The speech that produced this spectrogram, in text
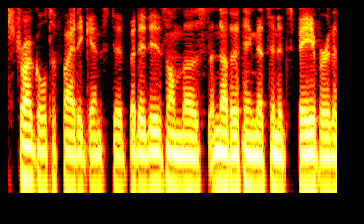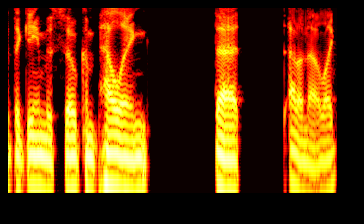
struggle to fight against it, but it is almost another thing that's in its favor that the game is so compelling that I don't know, like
